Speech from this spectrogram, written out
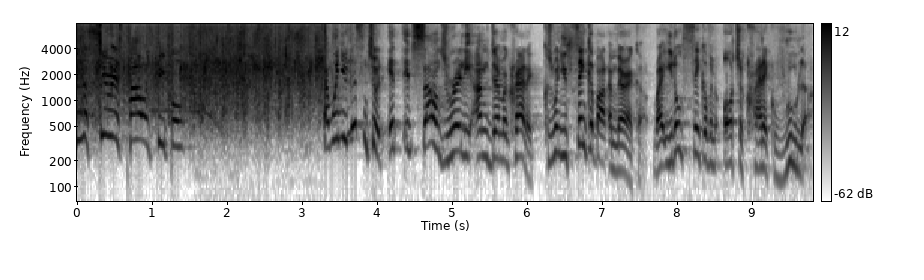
These are serious powers, people. And when you listen to it, it, it sounds really undemocratic. Because when you think about America, right, you don't think of an autocratic ruler.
